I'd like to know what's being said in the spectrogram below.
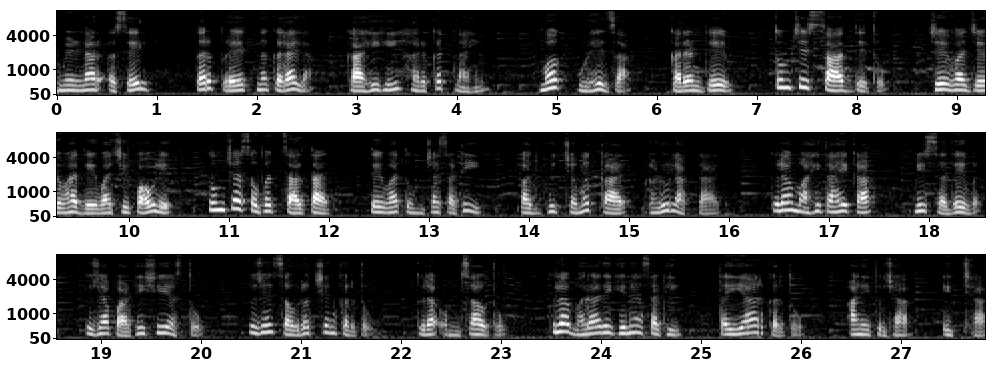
मिळणार असेल तर प्रयत्न करायला काहीही हरकत नाही. मग पुढे जा कारण देव तुमची साथ देतो. जेव्हा जेव्हा देवाची पावले तुमच्यासोबत चालतात तेव्हा तुमच्यासाठी अद्भुत चमत्कार घडू लागतात. तुला माहीत आहे का? मी सदैव तुझ्या पाठीशी असतो. तुझे संरक्षण करतो. तुला उंचावतो. तुला भरारी घेण्यासाठी तयार करतो. आणि तुझ्या इच्छा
